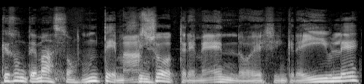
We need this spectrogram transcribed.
Que es un temazo. Un temazo tremendo, es increíble.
